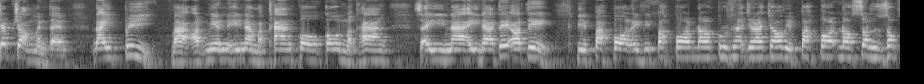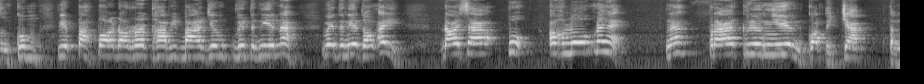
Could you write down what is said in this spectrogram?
ចិត្តចង់មែនតើដៃពីរបាទអត់មានអីណាមួយខាងកោកូនមួយខាងស្អីណាអីណាទេអត់ទេវាប៉ះពាល់អីវាប៉ះពាល់ដល់គ្រោះថ្នាក់ចរាចរណ៍វាប៉ះពាល់ដល់សន្តិសុខសង្គមវាប៉ះពាល់ដល់រដ្ឋាភិបាលយើងវេទនាណាវេទនាត្រង់អីដោយសារពួកអស់លោកហ្នឹងឯងណា ប្រើគ្រឿងញៀនគាត់ទៅចាប់ទាំង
